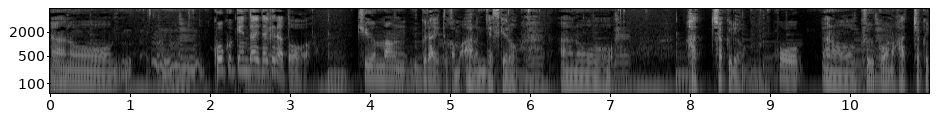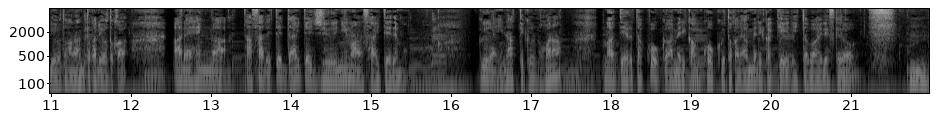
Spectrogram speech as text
あ、あのー、航空券代だけだと9万ぐらいとかもあるんですけど、あのー、発着料、こう、あのー、空港の発着料とかなんとか料とか、あれ辺が足されて、だいたい12万最低でも。ぐらいになってくるのかなまあ、デルタ航空、アメリカン航空とかでアメリカ経由で行った場合ですけど、うん。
